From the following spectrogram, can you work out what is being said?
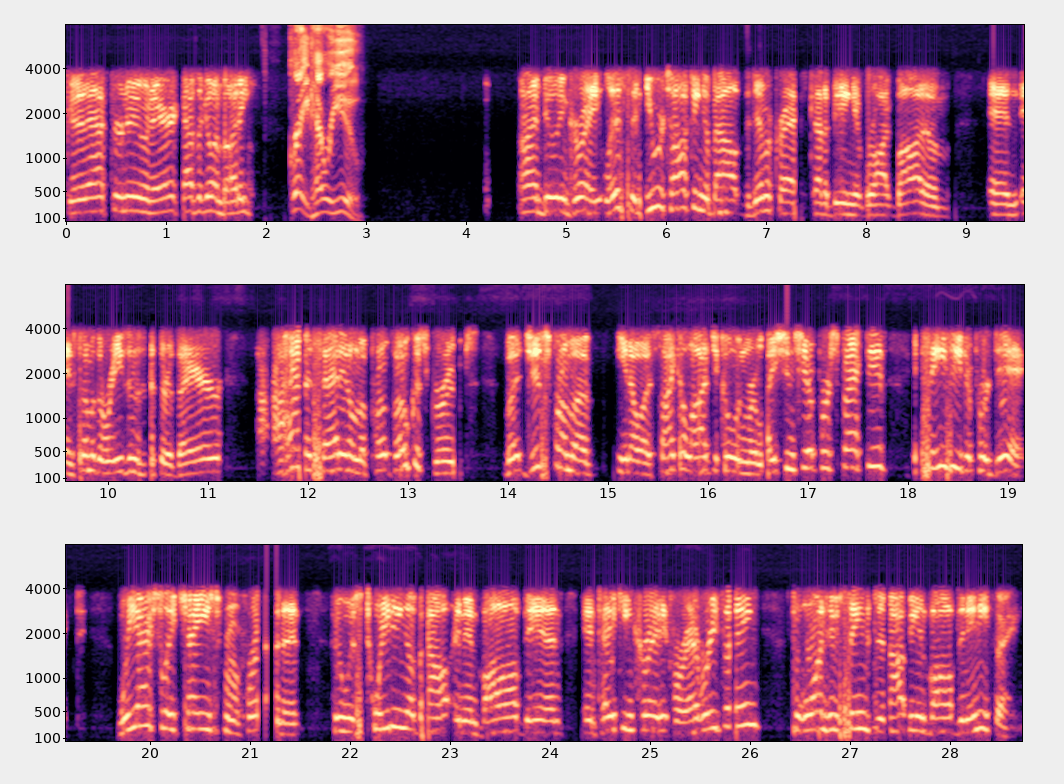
Good afternoon, Erick. How's it going, buddy? Great. How are you? I'm doing great. Listen, you were talking about the Democrats kind of being at rock bottom and, and some of the reasons that they're there. I haven't sat in on the pro focus groups, but just from a you know a psychological and relationship perspective, it's easy to predict. We actually changed from a president who was tweeting about and involved in and taking credit for everything to one who seems to not be involved in anything.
